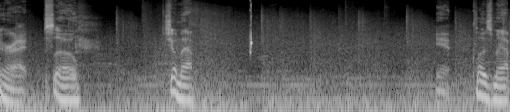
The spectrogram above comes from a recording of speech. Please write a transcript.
All right. So show map. Yeah. Close map.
